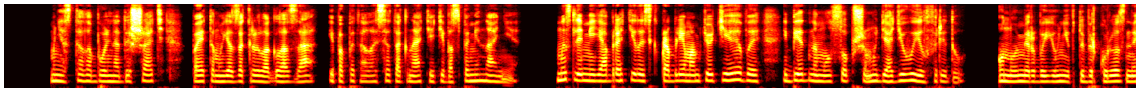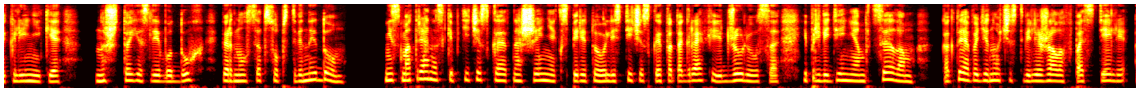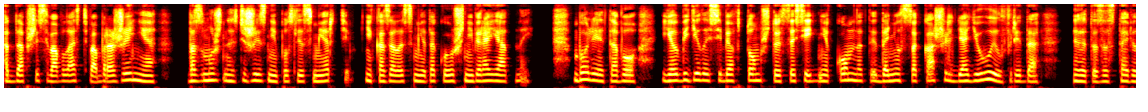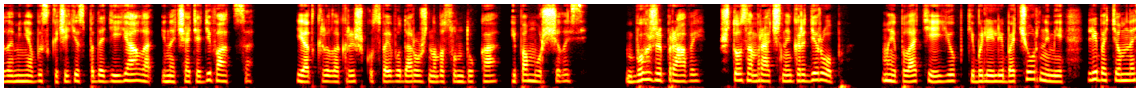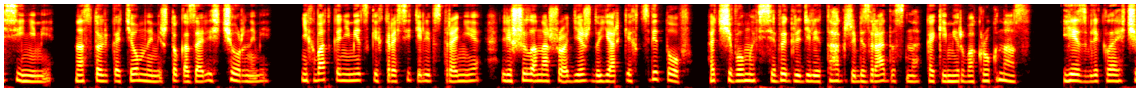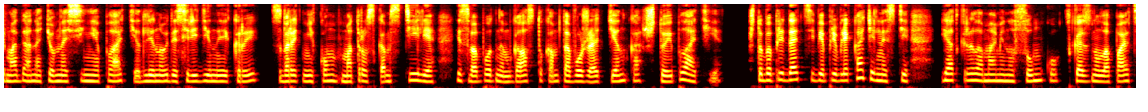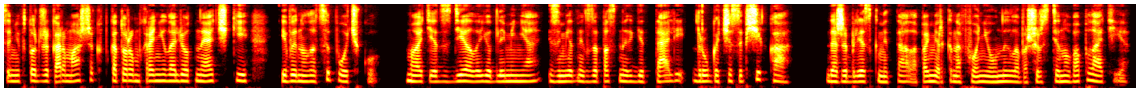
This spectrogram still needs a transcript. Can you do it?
Мне стало больно дышать, поэтому я закрыла глаза и попыталась отогнать эти воспоминания. Мыслями я обратилась к проблемам тети Эвы и бедному усопшему дяде Уилфриду. Он умер в июне в туберкулезной клинике, но что, если его дух вернулся в собственный дом? Несмотря на скептическое отношение к спиритуалистической фотографии Джулиуса и привидениям в целом, когда я в одиночестве лежала в постели, отдавшись во власть воображения, возможность жизни после смерти не казалась мне такой уж невероятной. Более того, я убедила себя в том, что из соседней комнаты донесся кашель дяди Уилфрида, и это заставило меня выскочить из-под одеяла и начать одеваться. Я открыла крышку своего дорожного сундука и поморщилась. Боже правый, что за мрачный гардероб! Мои платья и юбки были либо черными, либо темно-синими, настолько темными, что казались черными. Нехватка немецких красителей в стране лишила нашу одежду ярких цветов, отчего мы все выглядели так же безрадостно, как и мир вокруг нас. Я извлекла из чемодана темно-синее платье длиной до середины икры с воротником в матросском стиле и свободным галстуком того же оттенка, что и платье. Чтобы придать себе привлекательности, я открыла мамину сумку, скользнула пальцами в тот же кармашек, в котором хранила летные очки, и вынула цепочку. Мой отец сделал ее для меня из медных запасных деталей друга-часовщика. Даже блеск металла померк на фоне унылого шерстяного платья.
